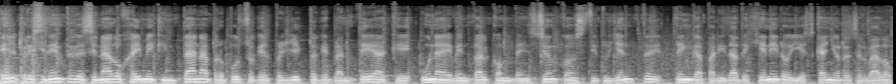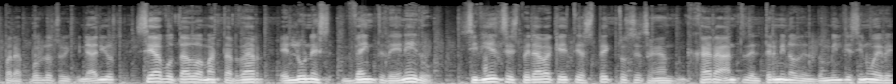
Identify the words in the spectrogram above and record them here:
El presidente del Senado, Jaime Quintana, propuso que el proyecto que plantea que una eventual convención constituyente tenga paridad de género y escaño reservado para pueblos originarios sea votado a más tardar el lunes 20 de enero. Si bien se esperaba que este aspecto se zanjara antes del término del 2019,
